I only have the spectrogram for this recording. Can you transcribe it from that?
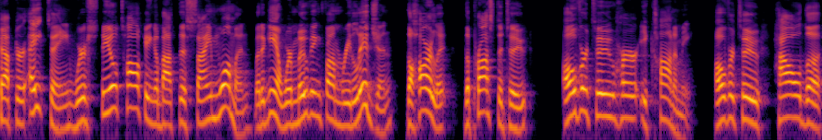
chapter 18, we're still talking about this same woman, but again, we're moving from religion, the harlot, the prostitute, over to her economy, over to how the,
